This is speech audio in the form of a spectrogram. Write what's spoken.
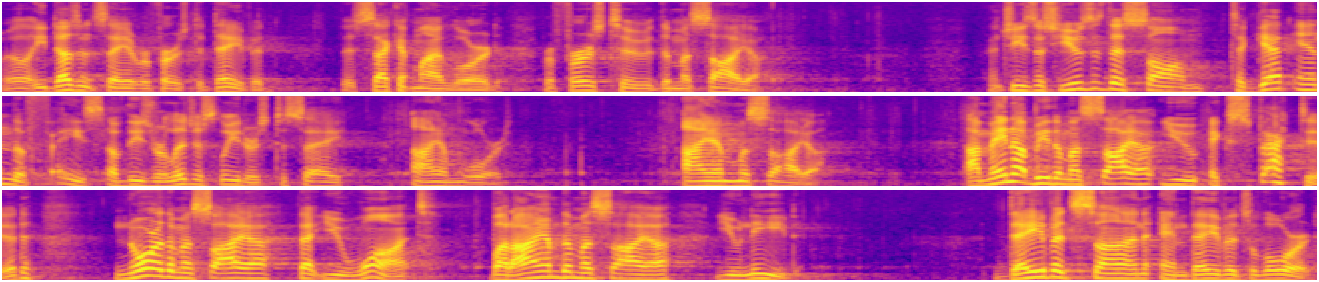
Well, he doesn't say it refers to David. The second, my Lord, refers to the Messiah. And Jesus uses this psalm to get in the face of these religious leaders to say, I am Lord. I am Messiah. I may not be the Messiah you expected, nor the Messiah that you want, but I am the Messiah you need. David's son and David's Lord,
